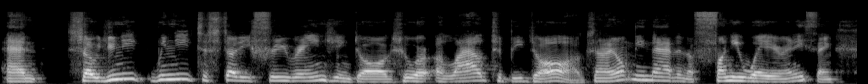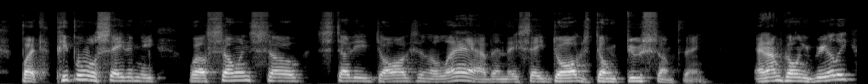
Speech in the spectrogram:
And so you need we need to study free ranging dogs who are allowed to be dogs. And i don't mean that in a funny way or anything but people will say to me well, so and so studied dogs in a lab and they say dogs don't do something. And I'm going, really?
